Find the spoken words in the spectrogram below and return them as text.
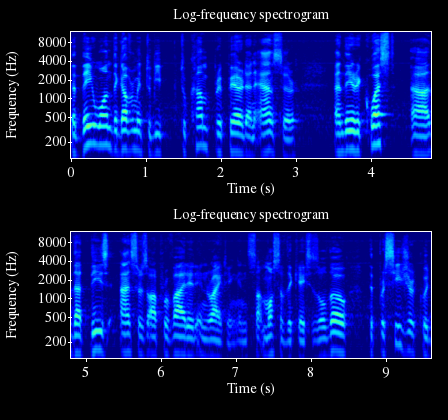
that they want the government to be to come prepared and answer, and they request uh, that these answers are provided in writing in some, most of the cases. Although the procedure could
